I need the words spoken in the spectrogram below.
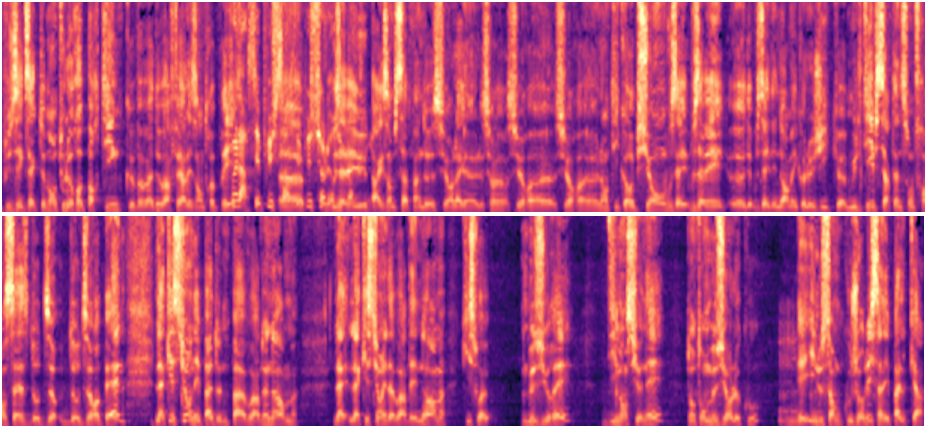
plus exactement tout le reporting que va devoir faire les entreprises. Voilà, c'est plus ça, Euh, c'est plus sur le Vous avez eu, par exemple, Sapin 2 sur la, euh, sur sur euh, sur euh, l'anticorruption. Vous avez vous avez euh, vous avez des normes écologiques multiples. Certaines sont françaises, d'autres d'autres européennes. La question n'est pas de ne pas avoir de normes. La, la question est d'avoir des normes qui soient mesurées, dimensionnées, dont on mesure le coût. Mhm. Et il nous semble qu'aujourd'hui, ça n'est pas le cas.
